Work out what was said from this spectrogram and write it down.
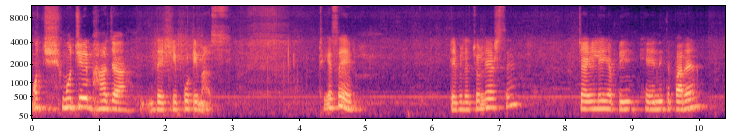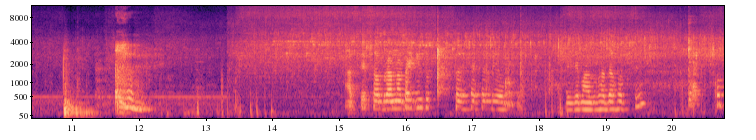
মুচমুচে ভাজা দেশি পুঁটি মাছ। ঠিক আছে? টেবিলে চলে আসছে। চাইলেই আপনি খেয়ে নিতে পারেন। আজকে সব রান্নাটাই কিন্তু সরিষা তেল দিয়ে হচ্ছে। এই যে মাছ ভাজা হচ্ছে। কত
